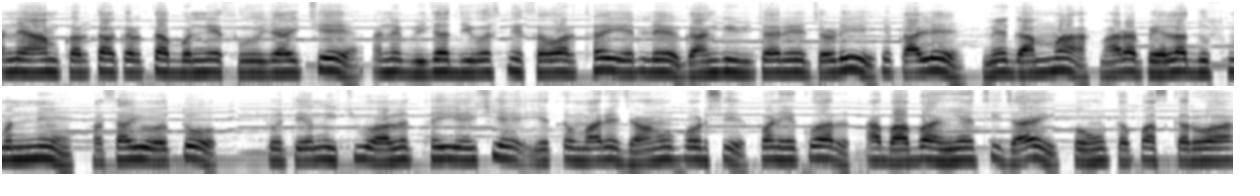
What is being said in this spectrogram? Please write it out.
અને આમ કરતા કરતા બંને સૂઈ જાય છે. અને બીજા દિવસની સવાર થઈ એટલે ગાંગી વિચારે ચડી કે કાલે મેં ગામમાં મારા પહેલા દુશ્મનને ફસાયો હતો. તો તેની શું હાલત થઈ હશે એ તો મારે જાણવું પડશે. પણ એકવાર આ બાબા અહીંયાથી જાય તો હું તપાસ કરવા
